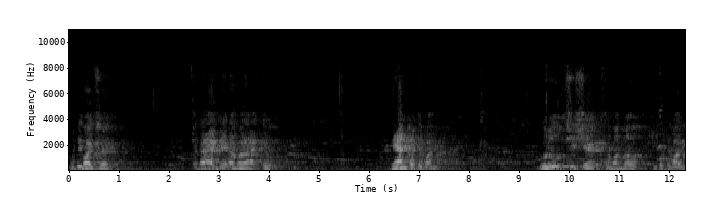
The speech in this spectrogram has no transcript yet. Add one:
প্রতি বছর সেটা একদিন আমরা একটু ধ্যান করতে পারি গুরু শিষ্যের সম্বন্ধ কি করতে পারি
